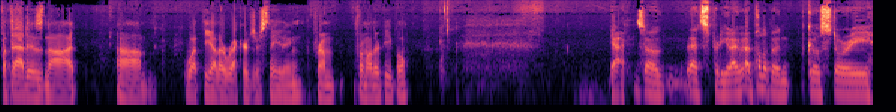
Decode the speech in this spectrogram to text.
but that is not um, what the other records are stating from from other people. Yeah, so that's pretty good. I, I pulled up a ghost story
